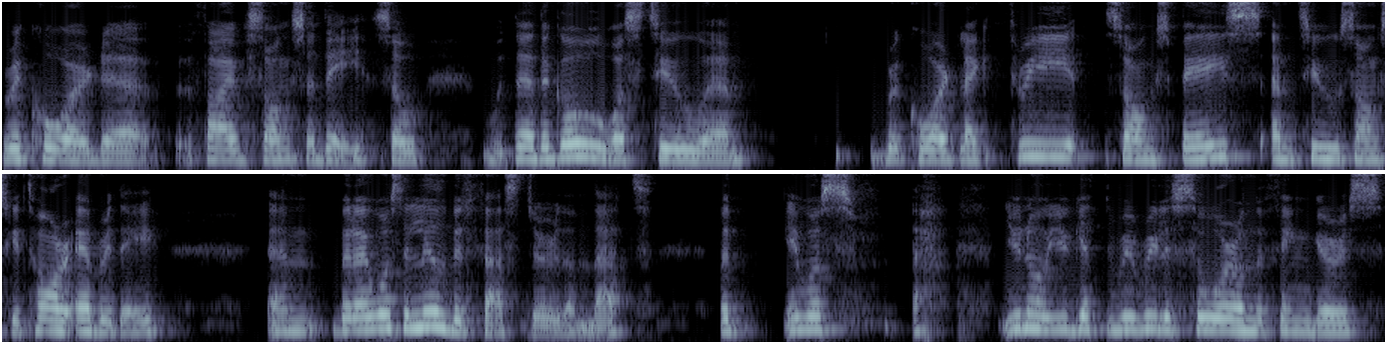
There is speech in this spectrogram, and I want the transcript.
record uh, five songs a day. So the, the goal was to um, record like three songs bass and two songs guitar every day. Um, but I was a little bit faster than that. But it was you know you get really sore on the fingers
